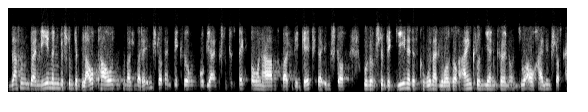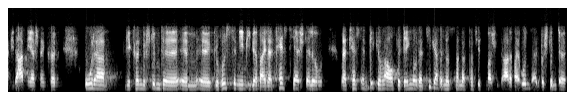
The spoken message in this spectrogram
Sachen übernehmen, bestimmte Blaupausen, zum Beispiel bei der Impfstoffentwicklung, wo wir ein bestimmtes Backbone haben, zum Beispiel den Gelbfieberimpfstoff, wo wir bestimmte Gene des Coronavirus auch einklonieren können und so auch einen Impfstoffkandidaten herstellen können. Oder wir können bestimmte ähm, äh, Gerüste nehmen, die wir bei der Testherstellung oder Testentwicklung auch für Dengue oder Zika benutzt haben. Das passiert zum Beispiel gerade bei uns, also bestimmte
